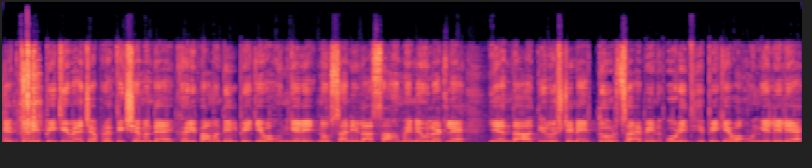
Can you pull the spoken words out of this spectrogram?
शेतकरी पीक विम्याच्या प्रतीक्षेमध्ये आहे. खरीपामधील पिके वाहून गेली. नुकसानीला सहा महिने उलटले. यंदा अतिवृष्टीने तूर सोयाबीन उडीद ही पिके वाहून गेलेली आहे.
